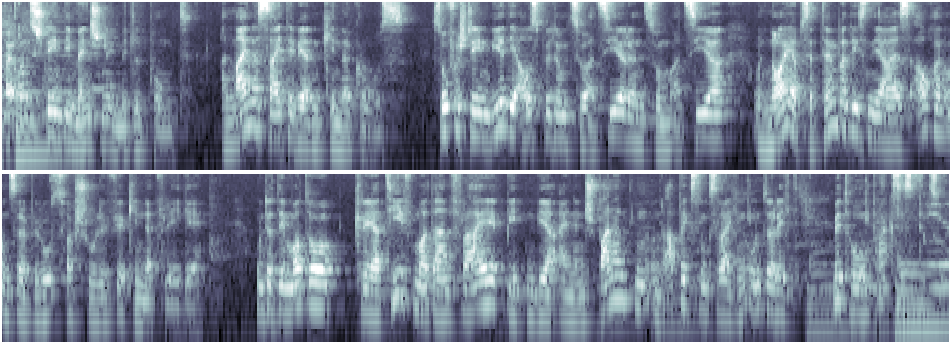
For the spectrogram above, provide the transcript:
Bei uns stehen die Menschen im Mittelpunkt. An meiner Seite werden Kinder groß. So verstehen wir die Ausbildung zur Erzieherin, zum Erzieher und neu ab September diesen Jahres auch an unserer Berufsfachschule für Kinderpflege. Unter dem Motto Kreativ, modern, frei bieten wir einen spannenden und abwechslungsreichen Unterricht mit hohem Praxisbezug.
